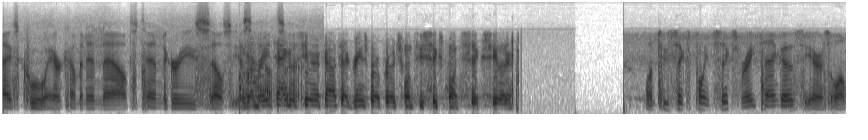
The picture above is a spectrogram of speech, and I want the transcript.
Nice cool air coming in now. It's 10 degrees Celsius. November 8 Tango. Sierra, contact Greensboro approach 126.6. See you later. 126.6 for 8 Tango Sierra Salon.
